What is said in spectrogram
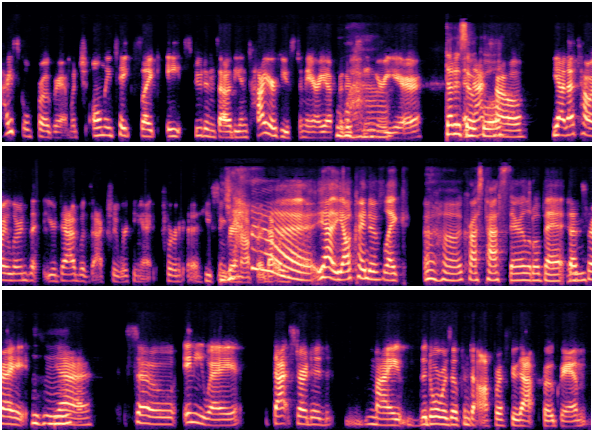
high school program which only takes like eight students out of the entire houston area for wow. their senior year that is and so cool how, yeah, that's how I learned that your dad was actually working at for Houston Grand yeah. Opera. That was yeah, y'all kind of like uh huh cross paths there a little bit. And, that's right. Mm-hmm. Yeah. So anyway, that started my the door was open to opera through that program.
